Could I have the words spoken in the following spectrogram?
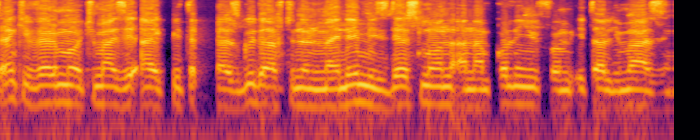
Thank you very much, Mazi Ike. Good afternoon. My name is Desmond, and I'm calling you from Italy, Mazi.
